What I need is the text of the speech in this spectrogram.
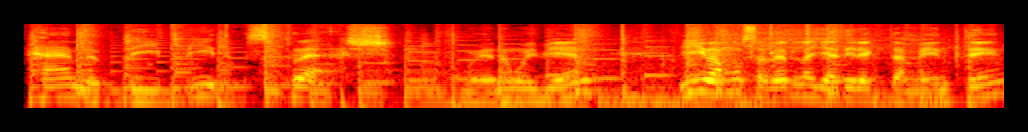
Hand the Beat Splash. Bueno, muy bien. Y vamos a verla ya directamente.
